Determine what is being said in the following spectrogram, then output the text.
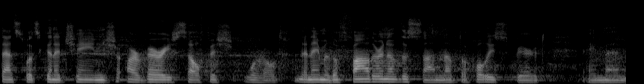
That's what's going to change our very selfish world. In the name of the Father, and of the Son, and of the Holy Spirit, amen.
